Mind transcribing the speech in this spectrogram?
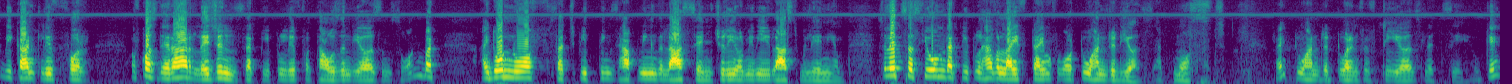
We can't live for, of course, there are legends that people live for thousand years and so on, but I do not know of such things happening in the last century or maybe last millennium. So, let us assume that people have a lifetime of about 200 years at most right 200 250 years let us say okay.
